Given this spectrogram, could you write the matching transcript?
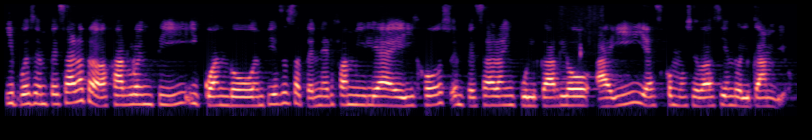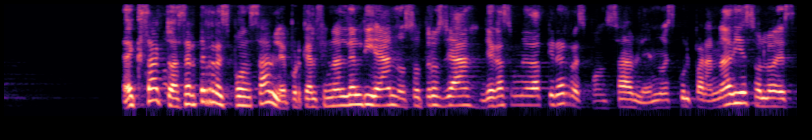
y pues empezar a trabajarlo en ti y cuando empiezas a tener familia e hijos, empezar a inculcarlo ahí y es como se va haciendo el cambio. Exacto, hacerte responsable, porque al final del día nosotros ya llegas a una edad que eres responsable, no es culpa a nadie, solo es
